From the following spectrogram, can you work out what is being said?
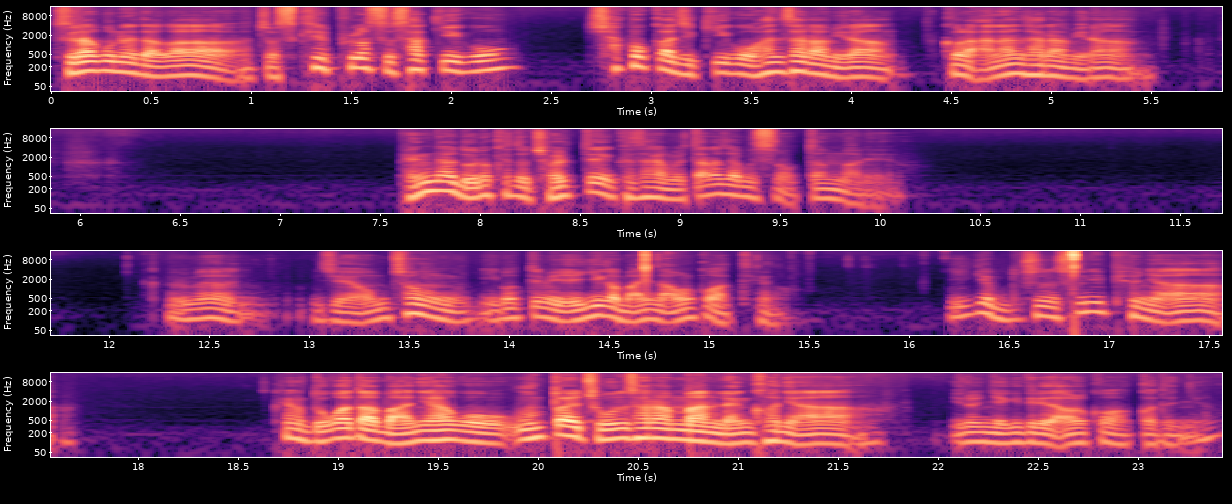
드라군에다가 저 스킬 플러스 4 끼고 샤코까지 끼고 한 사람이랑 그걸 안 한 사람이랑 백날 노력해도 절대 그 사람을 따라잡을 수는 없단 말이에요. 그러면 이제 엄청 이것 때문에 얘기가 많이 나올 것 같아요. 이게 무슨 순위표냐. 그냥 노가다 많이 하고 운빨 좋은 사람만 랭커냐. 이런 얘기들이 나올 것 같거든요.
